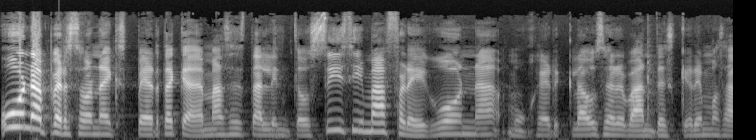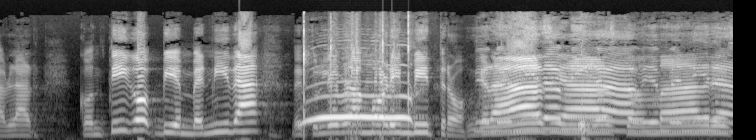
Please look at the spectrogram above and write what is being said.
una persona experta que además es talentosísima, fregona, mujer, Klaus Cervantes. Queremos hablar contigo. Bienvenida de tu libro Amor in Vitro. Gracias, comadres.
